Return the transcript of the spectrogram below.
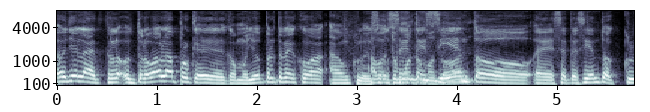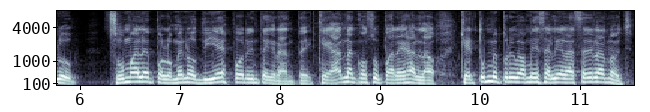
oye la- te, lo, te lo voy a hablar porque como yo pertenezco a, a un club, Ah, son pues tú montas motor. 700, eh, 700 club. Súmale por lo menos 10 por integrante que andan con su pareja al lado. Que tú me prohíbas a mí salir a las 6 de la noche.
